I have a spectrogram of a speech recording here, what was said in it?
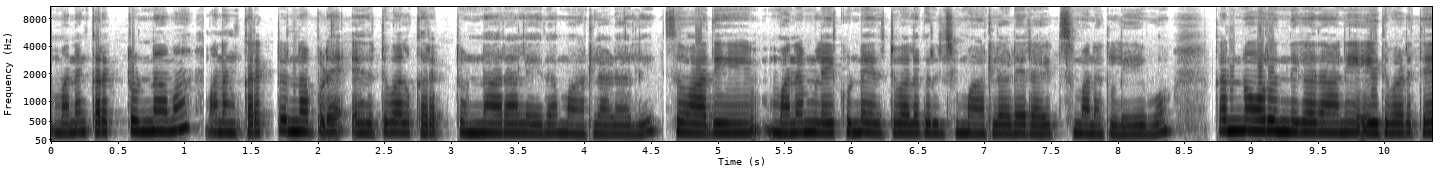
మనం కరెక్ట్ ఉన్నామా? మనం కరెక్ట్ ఉన్నప్పుడే ఎదుటి వాళ్ళు కరెక్ట్ ఉన్నారా లేదా మాట్లాడాలి. సో అది మనం లేకుండా ఎదుటి వాళ్ళ గురించి మాట్లాడే రైట్స్ మనకు లేవు. కానీ నోరు ఉంది కదా అని ఏది పడితే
